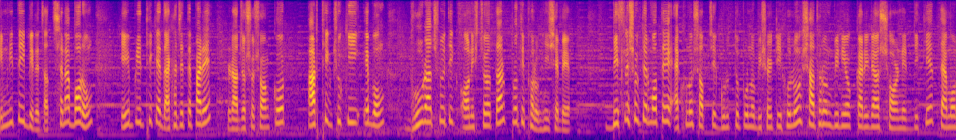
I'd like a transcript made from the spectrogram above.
এমনিতেই বেড়ে যাচ্ছে না, বরং এই বৃদ্ধিকে দেখা যেতে পারে রাজস্ব সংকট, আর্থিক ঝুঁকি এবং ভূ রাজনৈতিক অনিশ্চয়তার প্রতিফলন হিসেবে। বিশ্লেষকদের মতে এখনও সবচেয়ে গুরুত্বপূর্ণ বিষয়টি হলো সাধারণ বিনিয়োগকারীরা স্বর্ণের দিকে তেমন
